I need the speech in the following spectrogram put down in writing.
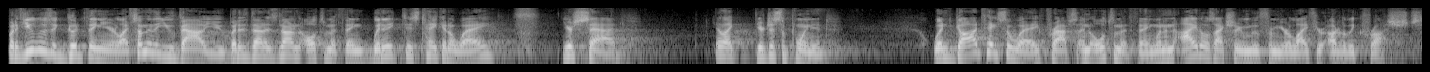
But if you lose a good thing in your life, something that you value, but it's not, an ultimate thing, when it is taken away, you're sad. You're like, you're disappointed. When God takes away, perhaps an ultimate thing, when an idol is actually removed from your life, you're utterly crushed.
